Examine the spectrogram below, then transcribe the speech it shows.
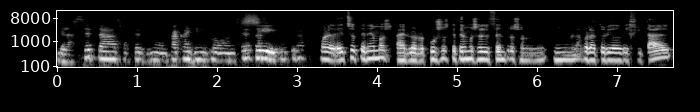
de las setas, hacer como un packaging con setas, Sí. etcétera. Bueno, de hecho tenemos, a ver, los recursos que tenemos en el centro son un laboratorio digital,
